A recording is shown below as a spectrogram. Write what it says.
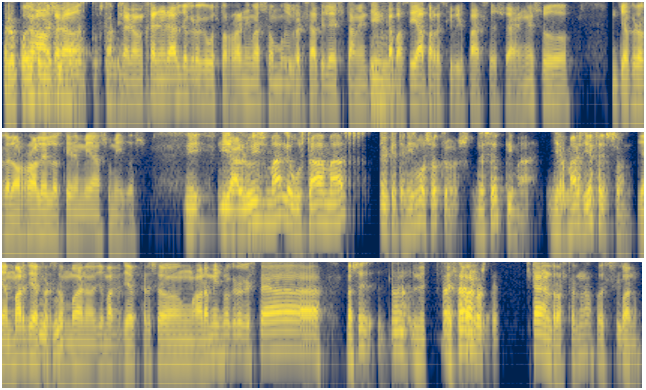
Pero puede tener sus momentos también. Pero en general yo creo que vuestros running son muy versátiles, también tienen mm. capacidad para recibir pases. O sea, en eso yo creo que los roles los tienen bien asumidos. Y, y a Luisma le gustaba más el que tenéis vosotros, de séptima, Jermar Jefferson. Jermar Jefferson, bueno, Jermar Jefferson ahora mismo creo que está, no sé, está, en el roster. Está en el roster, ¿no? Pues bueno,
